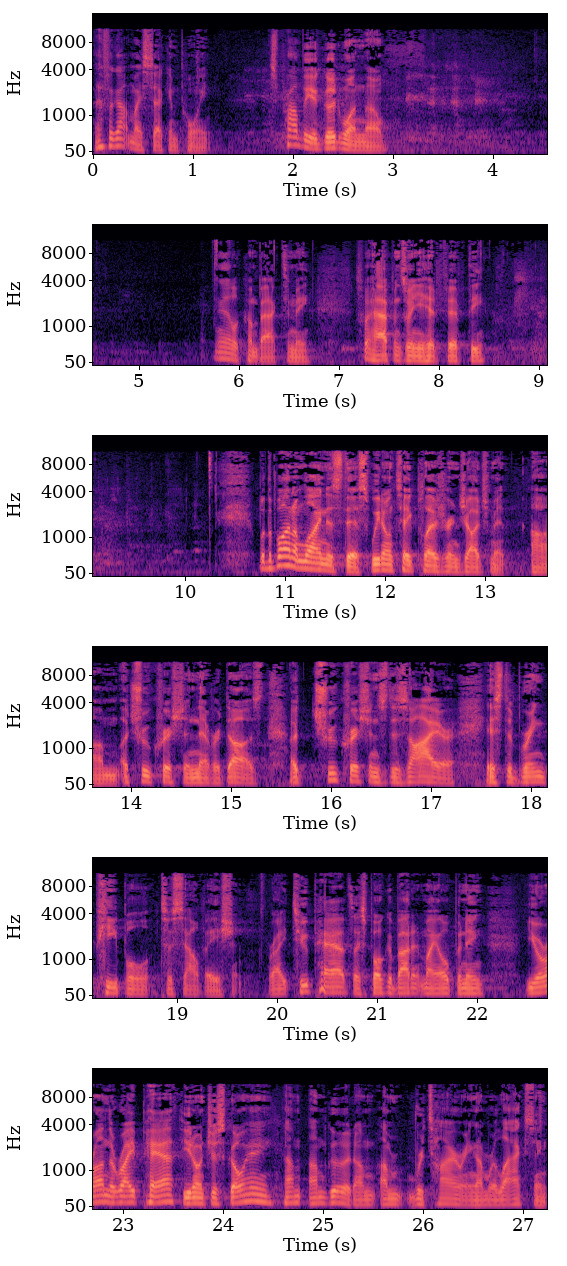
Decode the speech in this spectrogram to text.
I forgot my second point. It's probably a good one, though. It'll come back to me. That's what happens when you hit 50. But the bottom line is this we don't take pleasure in judgment. Um, a true Christian never does. A true Christian's desire is to bring people to salvation, right? Two paths. I spoke about it in my opening you're on the right path. You don't just go, hey, I'm, I'm good. I'm, I'm retiring. I'm relaxing.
